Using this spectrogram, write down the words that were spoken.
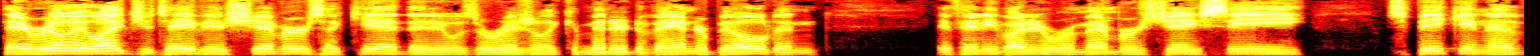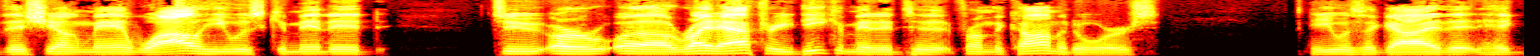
They really like Jatavius Shivers, a kid that was originally committed to Vanderbilt. And if anybody remembers JC, speaking of this young man, while he was committed to, or uh, right after he decommitted to from the Commodores, he was a guy that had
